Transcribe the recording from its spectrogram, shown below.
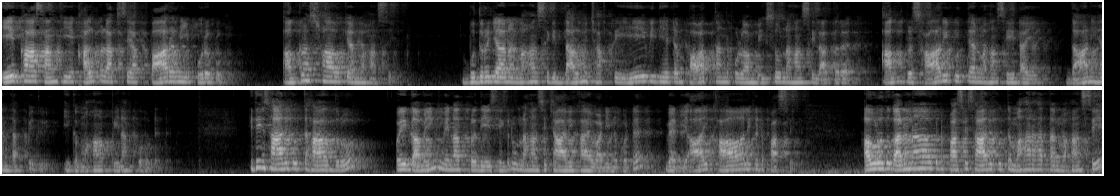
ඒකා සංකයේ කල්පලක්ෂයක් පාරමී පුරපු අග්‍රශ්‍රාවකයන් වහන්සේ. බුදුරජාණන් වහන්සේගේ ධර්ම චක්‍රයේ ඒ විදිහට පවත්වන්න පුළුවන් භික්‍ෂූන් වහන්සේ අතර අග්‍ර සාරිපුත්තයන් වහන්සේටයි දානි හැන්දක් පෙදුව එක මහා පිනක් කොහොට. ඉතින් සාරිපුත්ත හාදුරුව ඔය ගමෙන් වෙනත් ප්‍රදේශයකට උන්වහන්සේ චාරිකාය වඩිනකොට වැඩි ආයි කාලිකට පස්සේ. අවුරුදු ගණනාවකට පස්සේ සාරිපුත්ත මහරහත්තන් වහන්සේ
